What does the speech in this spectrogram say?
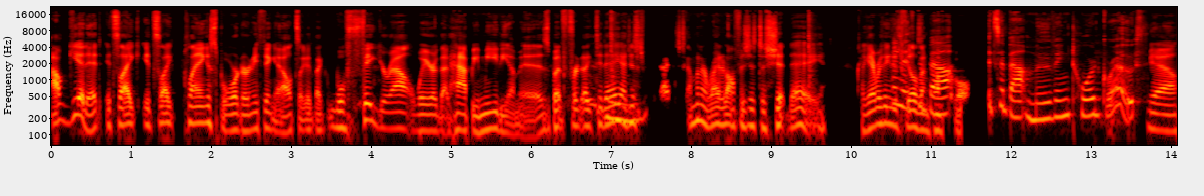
I'll get it. It's like it's like playing a sport or anything else. Like like we'll figure out where that happy medium is. But for like today, I just, Mhm. I just I'm gonna write it off as just a shit day. Like everything And just feels about uncomfortable. it's about moving toward growth. Yeah.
